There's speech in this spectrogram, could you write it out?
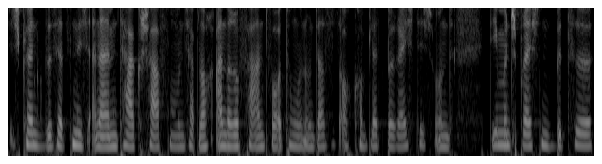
ich könnte das jetzt nicht an einem Tag schaffen und ich habe noch andere Verantwortungen und das ist auch komplett berechtigt. Und dementsprechend bitte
